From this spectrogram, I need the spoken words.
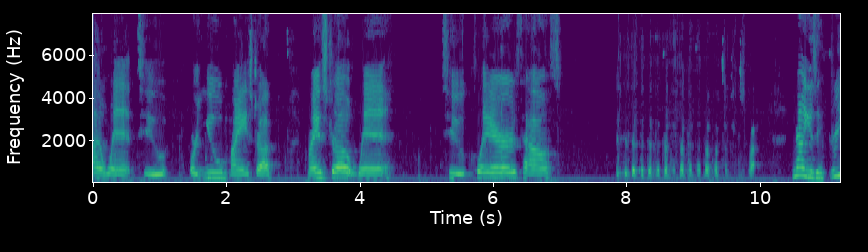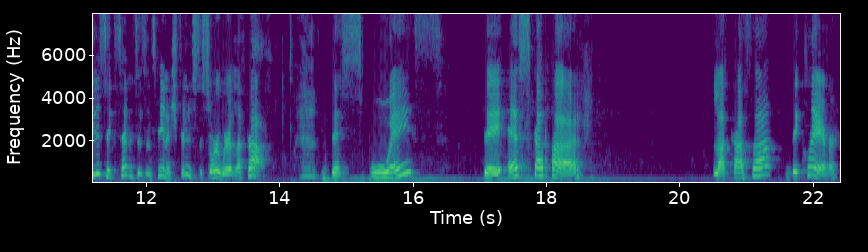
I went to, or you, Maestra. Maestra went to Claire's house. Now, using three to six sentences in Spanish, finish the story where it left off. Después de escapar la casa de Claire,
